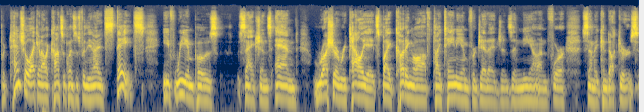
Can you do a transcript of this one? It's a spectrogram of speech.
potential economic consequences for the United States if we impose sanctions and Russia retaliates by cutting off titanium for jet engines and neon for semiconductors.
